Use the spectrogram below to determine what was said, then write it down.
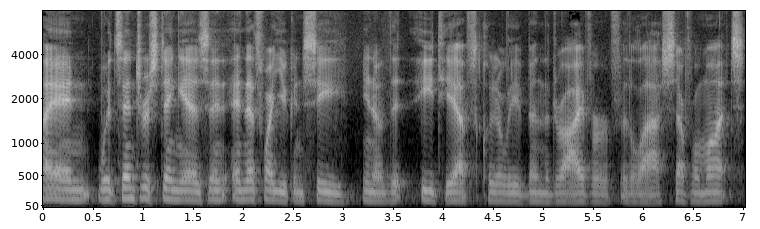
And what's interesting is, and, and that's why you can see, you know, that ETFs clearly have been the driver for the last several months,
